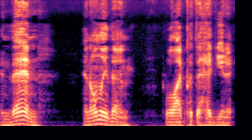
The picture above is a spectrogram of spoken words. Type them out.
and then, and only then, will I put the head unit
